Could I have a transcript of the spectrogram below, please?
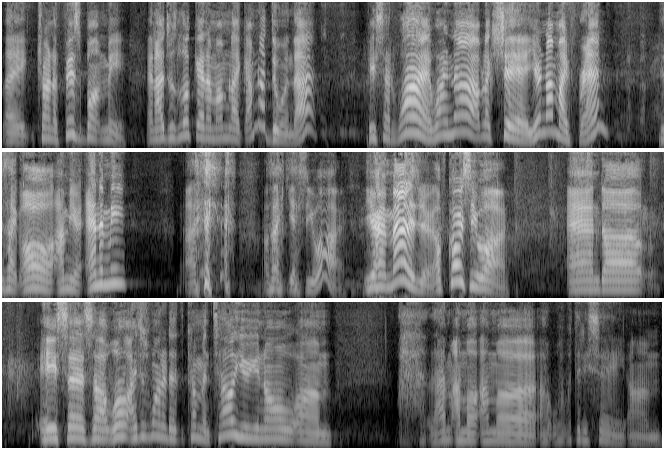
like trying to fist bump me. And I just look at him. I'm like, I'm not doing that. He said, Why? Why not? I'm like, Shit, you're not my friend. He's like, Oh, I'm your enemy. I'm like, Yes, you are. You're a manager. Of course you are. And uh, he says, uh, Well, I just wanted to come and tell you, you know, um, I'm, I'm, a, I'm a, uh, what did he say? Um,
